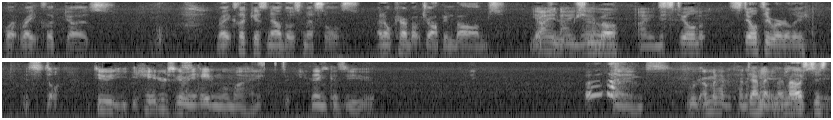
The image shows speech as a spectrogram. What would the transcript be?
what right click does. Right click is now those missiles. I don't care about dropping bombs. Yeah, I, Like I know. I know. Still, still too early. It's still, dude. Haters are gonna be hating on my thing because of you. Thanks. We're, I'm gonna have a ton Damn of it, my mouse just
